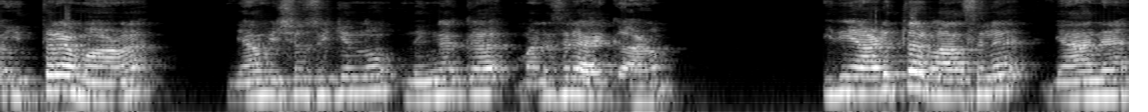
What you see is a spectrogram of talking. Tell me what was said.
അപ്പോ ഇത്രയുമാണ്. ഞാൻ വിശ്വസിക്കുന്നു. നിങ്ങൾക്ക് മനസ്സിലായി കാണും. ഇനി അടുത്ത ക്ലാസ്സിൽ ഞാൻ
